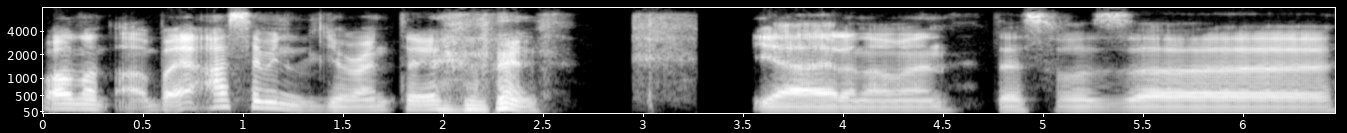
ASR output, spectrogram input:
Well, not uh, but us. I mean Llorente. yeah, I don't know, man. This was uh,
